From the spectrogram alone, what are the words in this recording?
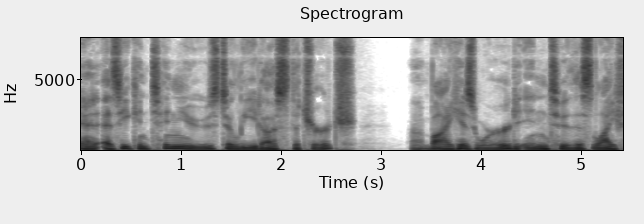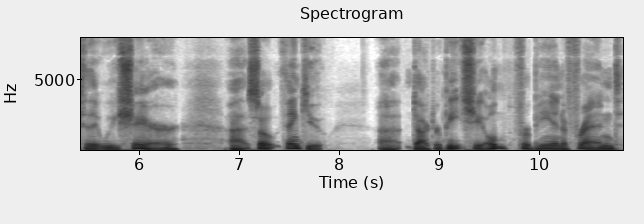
and as he continues to lead us, the church, uh, by his word into this life that we share. Uh, so thank you, uh, Dr. Pete Sheild, for being a friend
